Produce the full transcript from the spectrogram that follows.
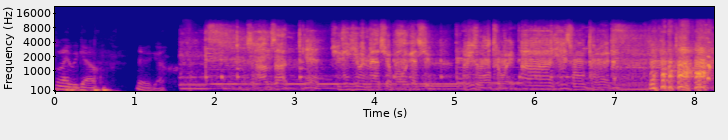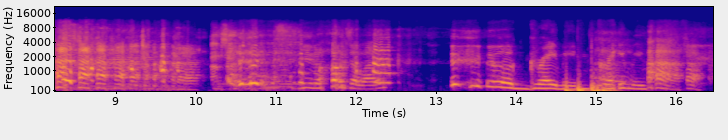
there we go. There we go. So Hamzat, yeah. Do you think he would match up well against you? Well, he's welterweight. Uh, he's welterweight. you know what I'm. Oh, great meme! Great meme.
